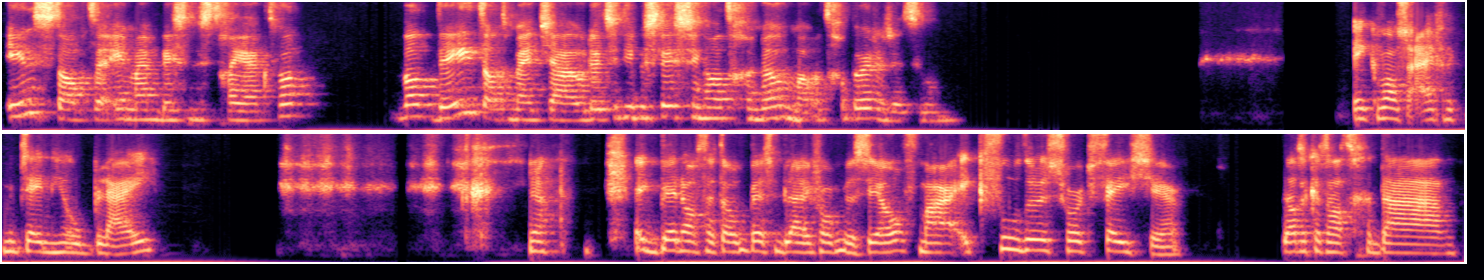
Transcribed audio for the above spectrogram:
instapte in mijn business traject? Wat, wat deed dat met jou, dat je die beslissing had genomen? Wat gebeurde er toen? Ik was eigenlijk meteen heel blij. ja, ik ben altijd al best blij van mezelf, maar ik voelde een soort feestje dat ik het had gedaan.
